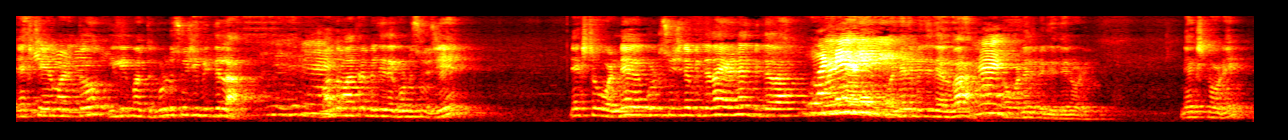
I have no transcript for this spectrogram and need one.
ನೆಕ್ಸ್ಟ್ ಏನ್ ಮಾಡಿತು? ಇಲ್ಲಿ ಬಂತು. ಗುಂಡು ಸೂಜಿ ಬಿದ್ದಿಲ್ಲ. ಒಂದು ಮಾತ್ರ ಬಿದ್ದಿದೆ ಗುಂಡು ಸೂಜಿ. ನೆಕ್ಸ್ಟ್ ಒಣ್ಣೆ ಗುಂಡು ಸೂಜಿನ ಬಿದ್ದದ ಎರಡನೇದು ಬಿದ್ದದ? ಒಂದೇದು ಬಿದ್ದಿದೆ ಅಲ್ವಾ? ಒಂದೇದು ಬಿದ್ದಿದೆ ನೋಡಿ. ನೆಕ್ಸ್ಟ್ ನೋಡಿ.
